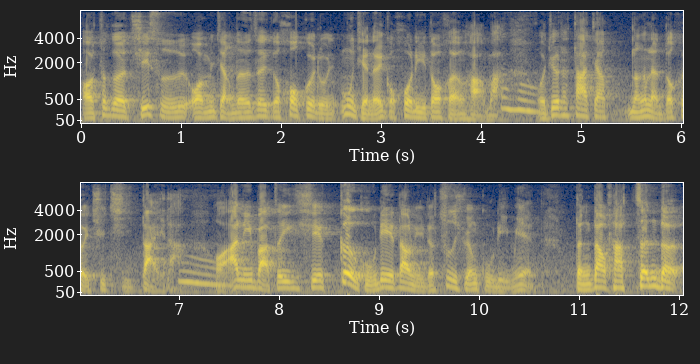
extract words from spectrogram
哦，这个其实我们讲的这个货柜轮目前的一个获利都很好嘛。嗯、我觉得大家仍然都可以去期待啦。嗯、哦，啊，你把这一些个股列到你的自选股里面，等到它真的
